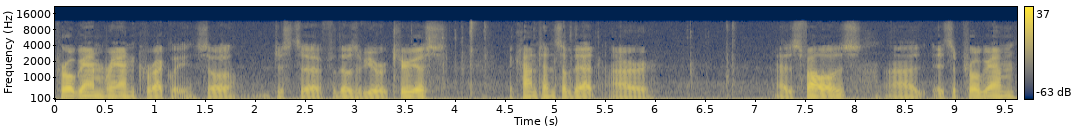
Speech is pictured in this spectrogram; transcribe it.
program ran correctly. So just to, for those of you who are curious the contents of that are as follows. Uh, it's a program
